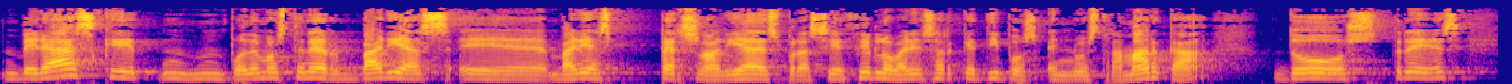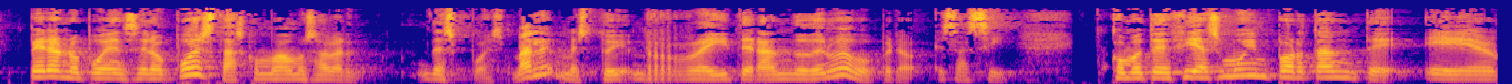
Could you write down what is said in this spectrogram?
Verás que mm, podemos tener varias, eh, varias personalidades, por así decirlo, varios arquetipos en nuestra marca, dos, tres, pero no pueden ser opuestas, como vamos a ver después, ¿vale? Me estoy reiterando de nuevo, pero es así. Como te decía, es muy importante eh,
